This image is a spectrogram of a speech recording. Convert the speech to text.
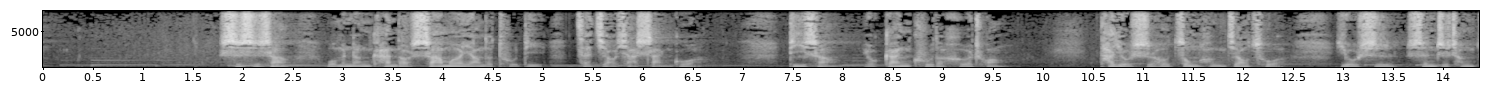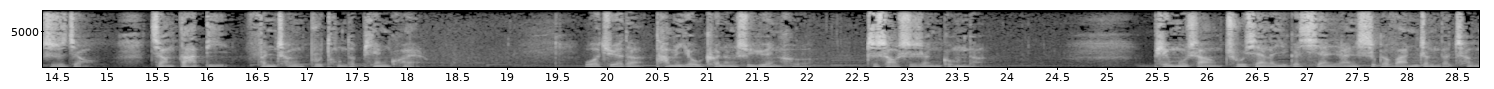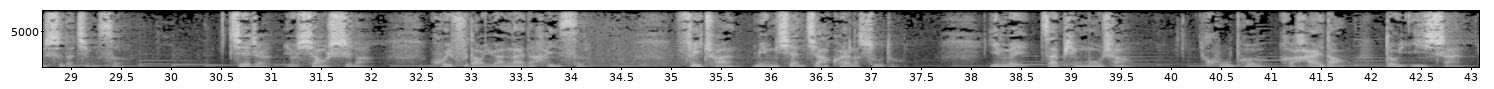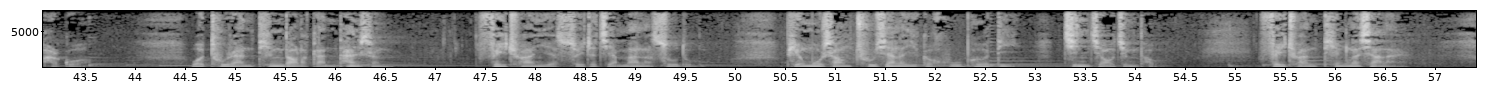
事实上，我们能看到沙漠一样的土地在脚下闪过，地上有干枯的河床，它有时候纵横交错，有时甚至成直角，将大地分成不同的偏块。我觉得它们有可能是运河，至少是人工的。屏幕上出现了一个显然是个完整的城市的景色，接着又消失了，恢复到原来的黑色。飞船明显加快了速度，因为在屏幕上，湖泊和海岛都一闪而过。我突然听到了感叹声，飞船也随着减慢了速度。屏幕上出现了一个湖泊地近焦镜头。飞船停了下来，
